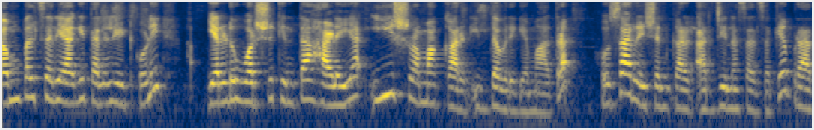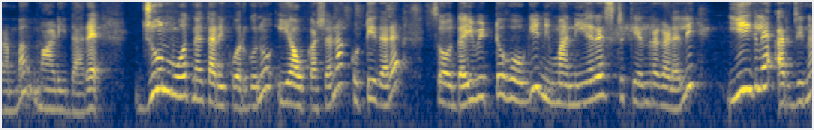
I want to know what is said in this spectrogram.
ಕಂಪಲ್ಸರಿಯಾಗಿ ತಲೆಯಲ್ಲಿ ಇಟ್ಕೊಳ್ಳಿ, ಎರಡು ವರ್ಷಕ್ಕಿಂತ ಹಳೆಯ ಈ ಶ್ರಮ ಕಾರ್ಡ್ ಇದ್ದವರಿಗೆ ಮಾತ್ರ ಹೊಸ ರೇಷನ್ ಕಾರ್ಡ್ ಅರ್ಜಿನ ಸಲ್ಲಿಸೋಕ್ಕೆ ಪ್ರಾರಂಭ ಮಾಡಿದ್ದಾರೆ. ಜೂನ್ ಮೂವತ್ತನೇ ತಾರೀಕುವರೆಗೂ ಈ ಅವಕಾಶನ ಕೊಟ್ಟಿದ್ದಾರೆ. ಸೊ ದಯವಿಟ್ಟು ಹೋಗಿ ನಿಮ್ಮ ನಿಯರೆಸ್ಟ್ ಕೇಂದ್ರಗಳಲ್ಲಿ ಈಗಲೇ ಅರ್ಜಿನ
